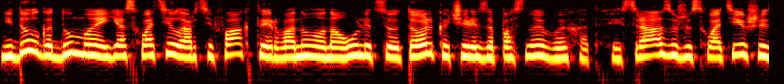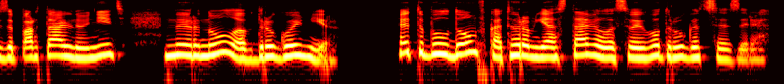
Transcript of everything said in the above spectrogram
Недолго думая, я схватила артефакты и рванула на улицу только через запасной выход, и сразу же, схватившись за портальную нить, нырнула в другой мир. Это был дом, в котором я оставила своего друга Цезаря.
